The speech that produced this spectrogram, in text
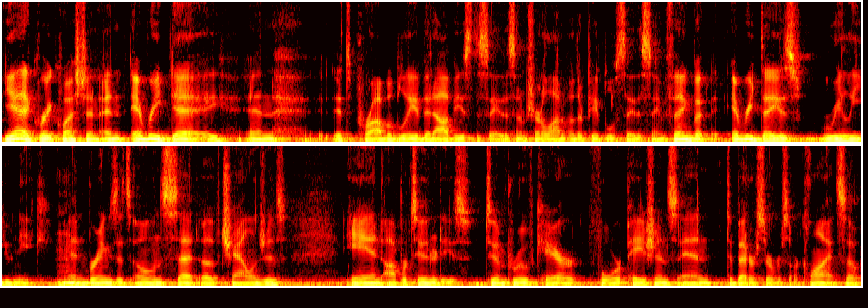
Yeah, great question. And every day, and it's probably a bit obvious to say this, and I'm sure a lot of other people say the same thing, but every day is really unique and brings its own set of challenges and opportunities to improve care for patients and to better service our clients. So,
